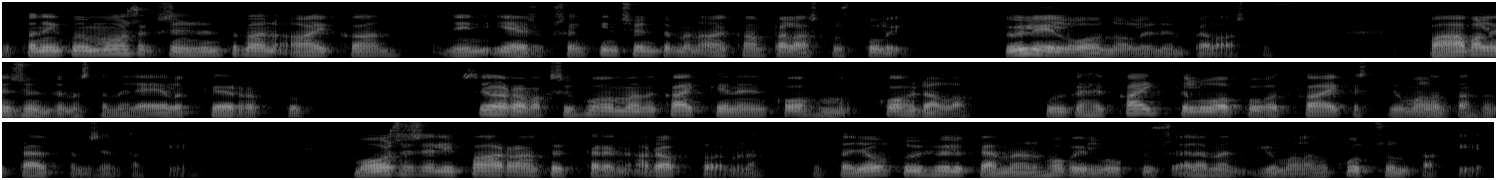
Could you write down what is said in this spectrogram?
Mutta niin kuin Mooseksen syntymän aikaan, niin Jeesuksenkin syntymän aikaan pelastus tuli. Yliluonnollinen pelastus. Paavalin syntymästä meille ei ole kerrottu. Seuraavaksi huomaamme kaikkien kohdalla, kuinka he kaikki luopuivat kaikesta Jumalan tahdon täyttämisen takia. Mooses eli Faaraan tyttären adoptoimana, mutta joutui hylkäämään hovin luksuselämän Jumalan kutsun takia.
